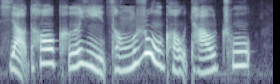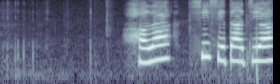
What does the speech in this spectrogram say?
小偷可以从入口逃出。好啦，谢谢大家。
